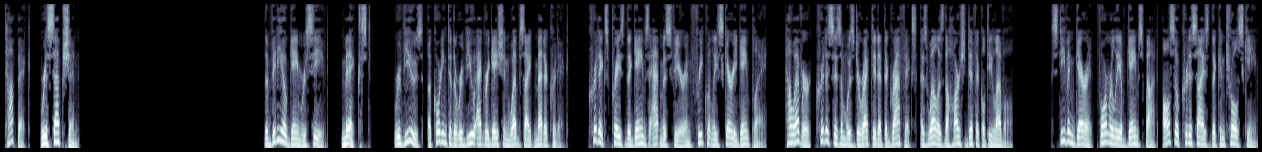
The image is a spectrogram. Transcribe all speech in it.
Topic: Reception. The video game received mixed reviews, according to the review aggregation website Metacritic. Critics praised the game's atmosphere and frequently scary gameplay. However, criticism was directed at the graphics, as well as the harsh difficulty level. Stephen Garrett, formerly of GameSpot, also criticized the control scheme,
